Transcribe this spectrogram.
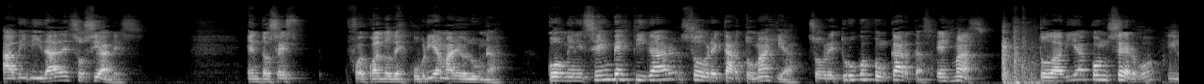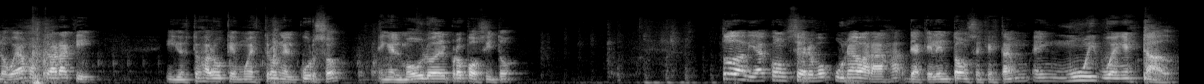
habilidades sociales. Entonces fue cuando descubrí a Mario Luna. Comencé a investigar sobre cartomagia, sobre trucos con cartas. Es más, todavía conservo, y lo voy a mostrar aquí, y esto es algo que muestro en el curso, en el módulo del propósito, todavía conservo una baraja de aquel entonces que está en, muy buen estado.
